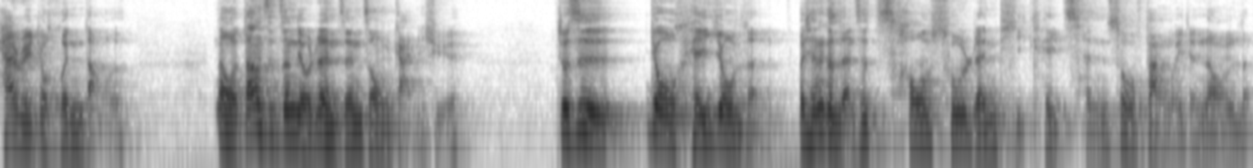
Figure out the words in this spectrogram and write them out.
，Harry 就昏倒了。那我当时真的有认真这种感觉，就是又黑又冷，而且那个冷是超出人体可以承受范围的那种冷。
